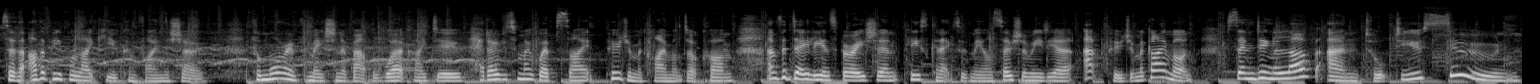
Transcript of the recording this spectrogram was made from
so that other people like you can find the show. For more information about the work I do, head over to my website, poojamcclymont.com. And for daily inspiration, please connect with me on social media at Pooja McClymont. Sending love and talk to you soon.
